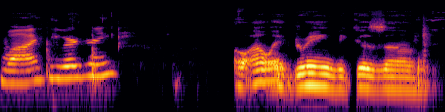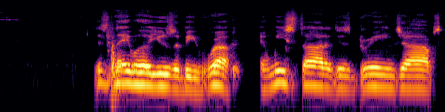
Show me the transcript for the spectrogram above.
why you wear green? Oh, I went green because um, this neighborhood used to be rough, and we started this green jobs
